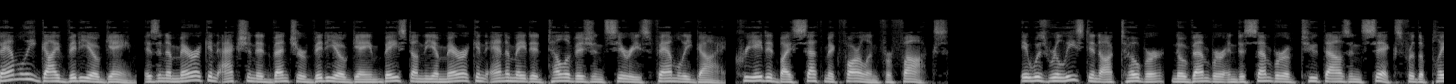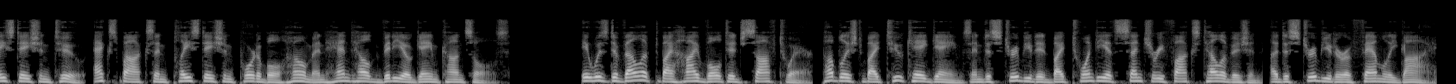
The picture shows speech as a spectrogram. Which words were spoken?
Family Guy Video Game, is an American action-adventure video game based on the American animated television series Family Guy, created by Seth MacFarlane for Fox. It was released in October, November and December of 2006 for the PlayStation 2, Xbox and PlayStation Portable home and handheld video game consoles. It was developed by High Voltage Software, published by 2K Games and distributed by 20th Century Fox Television, a distributor of Family Guy.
